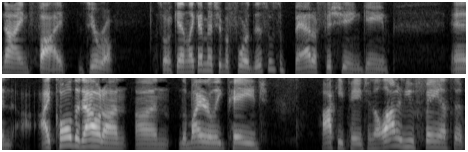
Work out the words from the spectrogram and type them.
.950. So again, like I mentioned before, this was a bad officiating game, and I called it out on on the minor league page, hockey page, and a lot of you fans that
